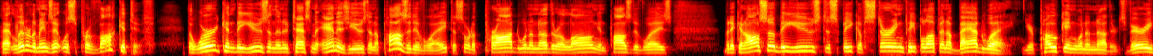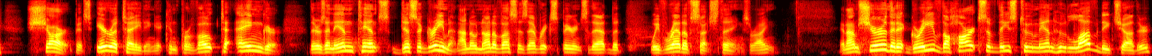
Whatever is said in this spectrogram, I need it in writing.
That literally means it was provocative. The word can be used in the New Testament and is used in a positive way to sort of prod one another along in positive ways, but it can also be used to speak of stirring people up in a bad way. You're poking one another. It's very sharp, it's irritating, it can provoke to anger. There's an intense disagreement. I know none of us has ever experienced that, but we've read of such things, right? And I'm sure that it grieved the hearts of these two men who loved each other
